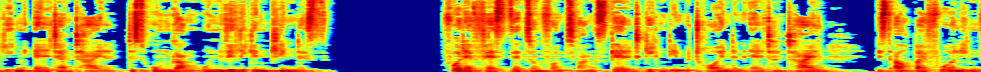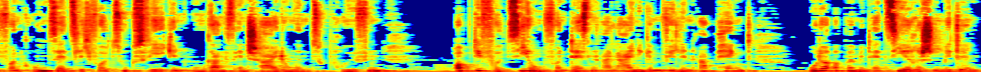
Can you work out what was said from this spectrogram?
gegen Elternteil des umgangunwilligen Kindes. Vor der Festsetzung von Zwangsgeld gegen den betreuenden Elternteil ist auch bei Vorliegen von grundsätzlich vollzugsfähigen Umgangsentscheidungen zu prüfen, ob die Vollziehung von dessen alleinigem Willen abhängt oder ob er mit erzieherischen Mitteln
